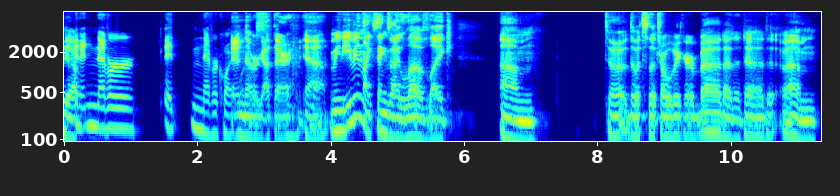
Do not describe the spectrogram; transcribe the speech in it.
Yeah, and it never it never quite it never got there. Yeah. No. I mean, even like things I love, like, um, the, the what's the troublemaker? Ba, da, da, da, da, um,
